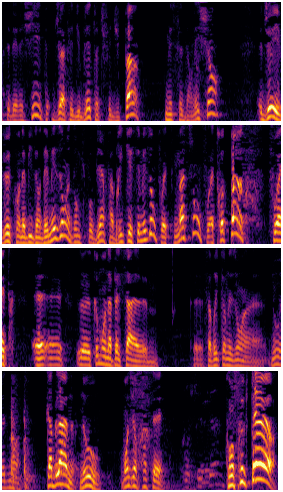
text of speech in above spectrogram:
c'est Bereshit. Dieu a fait du blé, toi tu fais du pain, mais c'est dans les champs. Dieu, il veut qu'on habite dans des maisons, et donc il faut bien fabriquer ces maisons. Il faut être maçon, il faut être peintre, il faut être, euh, euh, euh, comment on appelle ça, euh, fabricant maison, nous, aide-moi. Cablan, nous, comment on dit en français? Constructeur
